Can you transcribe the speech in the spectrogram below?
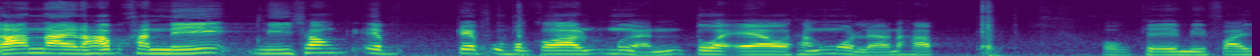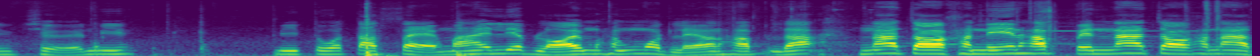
ด้านในนะครับคันนี้มีช่องเก็บเก็บอุปกรณ์เหมือนตัว L ทั้งหมดแล้วนะครับ โอเค มีไฟฉุกเฉินมี มีตัวตัดแสงมาให้เรียบร้อยมาทั้งหมดแล้วนะครับ และหน้าจอคันนี้นะครับเป็นหน้าจอขนาด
